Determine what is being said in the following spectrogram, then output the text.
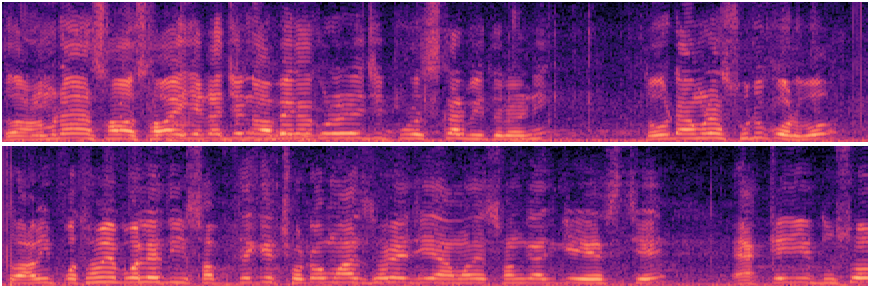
তো আমরা সবাই যেটার জন্য অপেক্ষা করে রয়েছি পুরস্কার বিতরণী। তো ওটা আমরা শুরু করব। তো আমি প্রথমে বলে দিই সব থেকে ছোটো মাছ ধরে যে আমাদের সঙ্গে আজকে এসছে, এক কেজি দুশো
